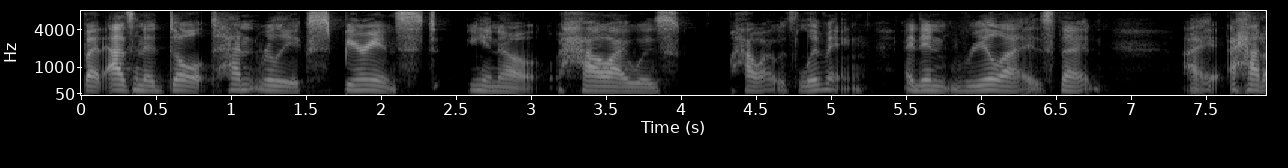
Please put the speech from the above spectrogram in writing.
but as an adult, hadn't really experienced, you know, how I was how I was living. I didn't realize that I, I had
